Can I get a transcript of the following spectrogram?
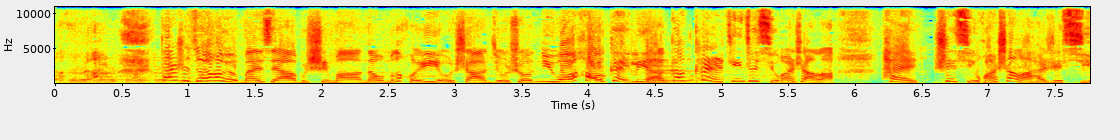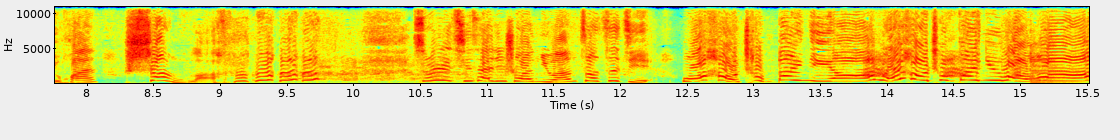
但是最后有麦 C 啊，不是吗？那我们的回忆有上就说女王好给力啊，刚开始听就喜欢上了。嘿，是喜欢上了还是喜欢上了？昨日奇才就说女王做自己，我好崇拜你哦，我也好崇拜女王啊。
